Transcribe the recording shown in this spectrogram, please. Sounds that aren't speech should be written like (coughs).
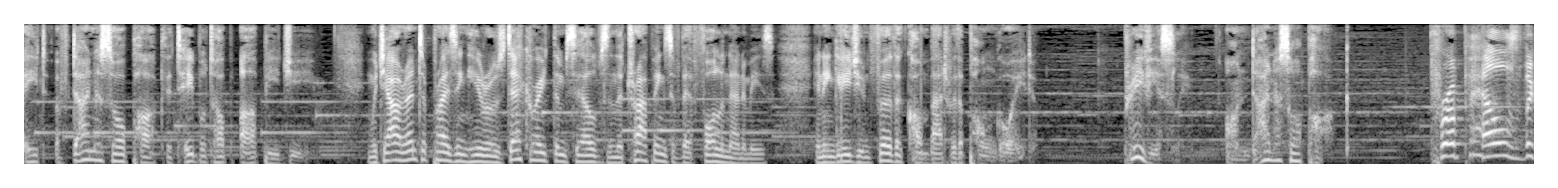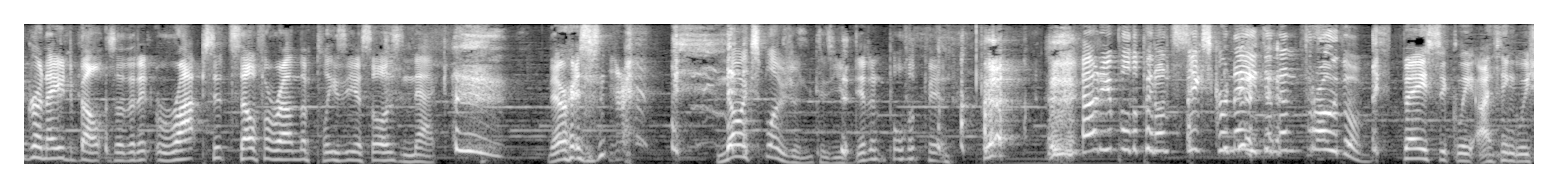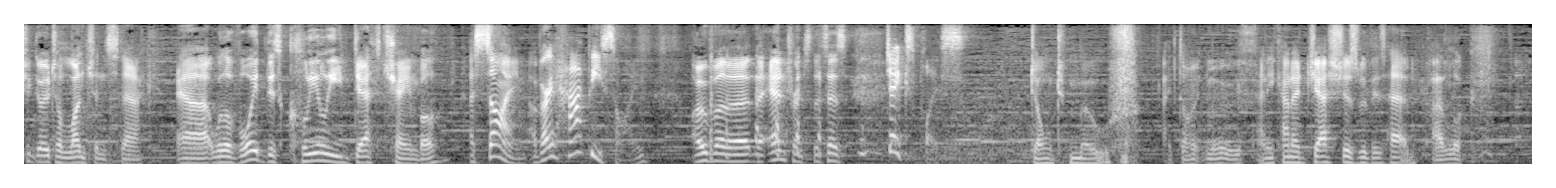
8 of Dinosaur Park, the tabletop RPG, in which our enterprising heroes decorate themselves in the trappings of their fallen enemies and engage in further combat with a Pongoid. Previously on Dinosaur Park. propels the grenade belt so that it wraps itself around the plesiosaur's neck. There is (laughs) no explosion because you didn't pull the pin. (laughs) (laughs) How do you pull the pin on six grenades and then throw them? Basically, I think we should go to lunch and snack. Uh, we'll avoid this clearly death chamber. A sign, a very happy sign, over the, the entrance that says Jake's place. Don't move. I don't move. And he kind of gestures with his head. I look.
